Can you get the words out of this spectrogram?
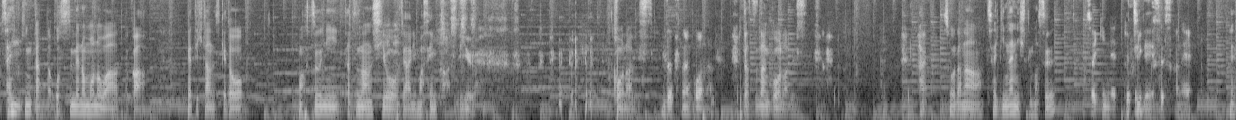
最近買ったおすすめのものはとかやってきたんですけど、まあ、普通に雑談しようじゃありませんかっていう。コーです。雑談コーナー。雑談コーナーです。はい。そうだな。最近何してます？最近ネットフリックスですかね。ネッ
